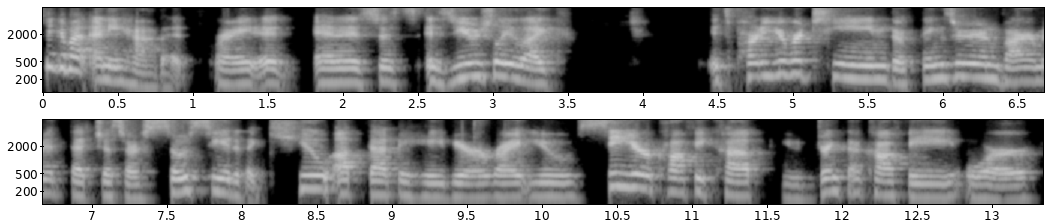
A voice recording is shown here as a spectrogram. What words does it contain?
Think about any habit, right? It and it's just it's usually like it's part of your routine. There are things in your environment that just are associated that cue up that behavior, right? You see your coffee cup, you drink that coffee, or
